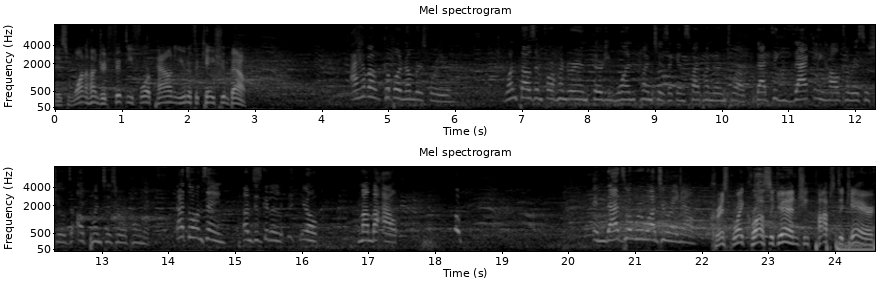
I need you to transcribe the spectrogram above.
This 154 pound unification bout. I have a couple of numbers for you. 1,431 punches against 512. That's exactly how Claressa Shields up outpunches her opponents. That's all I'm saying. I'm just gonna, you know, Mamba out. And that's what we're watching right now. Crisp right cross again. She pops Dicaire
